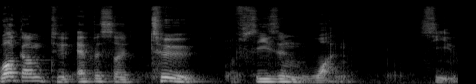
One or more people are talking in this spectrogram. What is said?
Welcome to episode 2 of season 1. See you.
